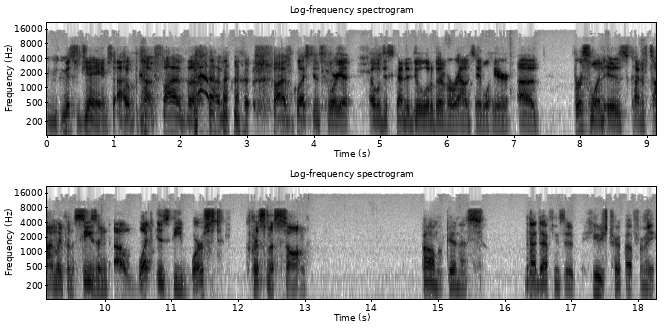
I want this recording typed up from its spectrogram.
Mr. James, I've got five, uh, five, five questions for you. I will just kind of do a little bit of a roundtable here. Uh, first one is kind of timely for the season. Uh, what is the worst Christmas song? Oh my goodness, that definitely is a huge trip up for me.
